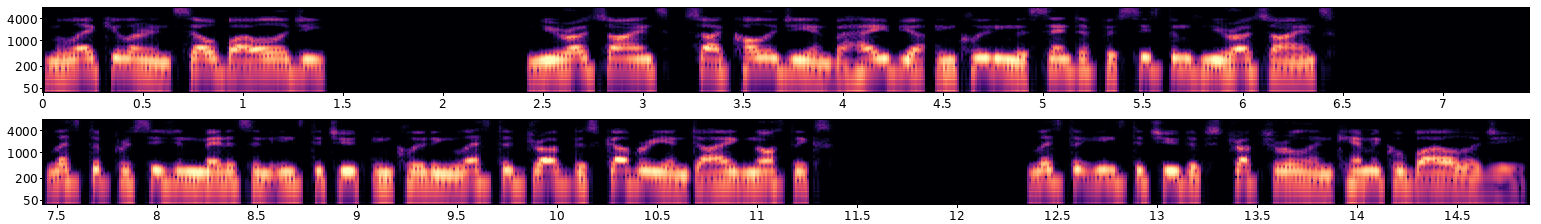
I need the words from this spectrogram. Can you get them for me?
Molecular and Cell Biology Neuroscience, Psychology and Behavior including the Center for Systems Neuroscience Leicester Precision Medicine Institute including Leicester Drug Discovery and Diagnostics Leicester Institute of Structural and Chemical Biology.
